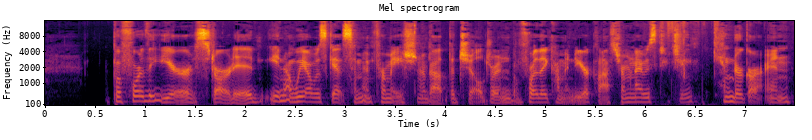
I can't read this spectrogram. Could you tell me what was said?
before the year started, you know, we always get some information about the children before they come into your classroom. And I was teaching kindergarten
